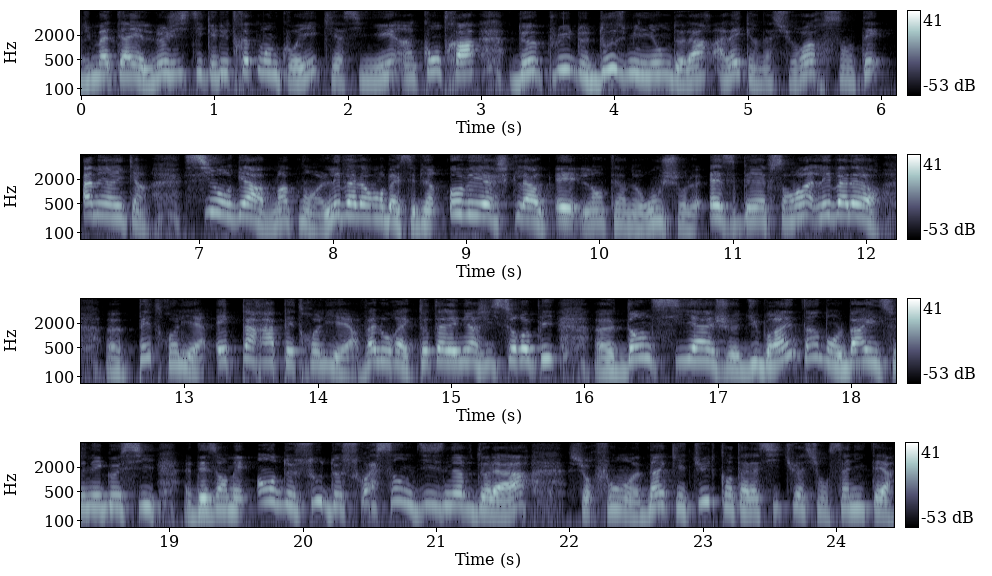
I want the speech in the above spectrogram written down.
du matériel logistique et du traitement de courrier qui a signé un contrat de plus de 12 millions de dollars avec un assureur santé américain. Si on regarde maintenant les valeurs en baisse, c'est eh bien OVH Cloud et Lanterne Rouge sur le SBF 120. Les valeurs euh, pétrolières et parapétrolières, Valourec, Total Energy se replient euh, dans le sillage du Brent, hein, dont le baril se négocie désormais en dessous de 79 dollars, sur fond d'inquiétude quant à la situation sanitaire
